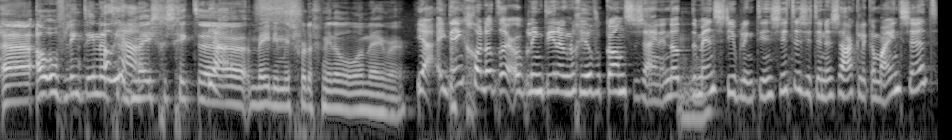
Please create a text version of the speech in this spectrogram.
Eh, oh, of LinkedIn het, Oh, ja. het meest geschikte Ja. medium is voor de gemiddelde ondernemer. Ja, ik denk gewoon dat er op LinkedIn ook nog heel veel kansen zijn. En dat de Mhm. mensen die op LinkedIn zitten, zitten in een zakelijke mindset.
